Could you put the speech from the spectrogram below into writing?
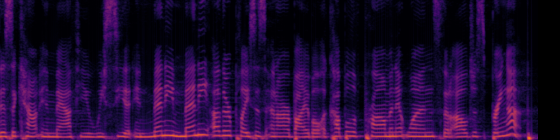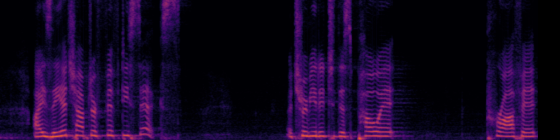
this account in Matthew. We see it in many, many other places in our Bible, a couple of prominent ones that I'll just bring up. Isaiah chapter 56, attributed to this poet, prophet,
